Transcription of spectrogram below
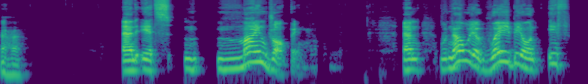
Uh-huh. And it's mind dropping. And now we are way beyond if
